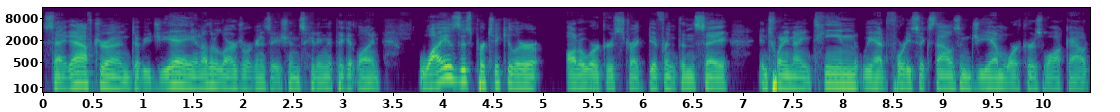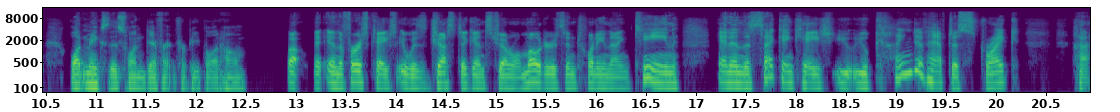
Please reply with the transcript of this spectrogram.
SAG AFTRA and WGA and other large organizations hitting the picket line. Why is this particular auto workers strike different than say in 2019 we had 46,000 GM workers walk out. What makes this one different for people at home? Well in the first case it was just against General Motors in 2019 and in the second case you you kind of have to strike huh,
